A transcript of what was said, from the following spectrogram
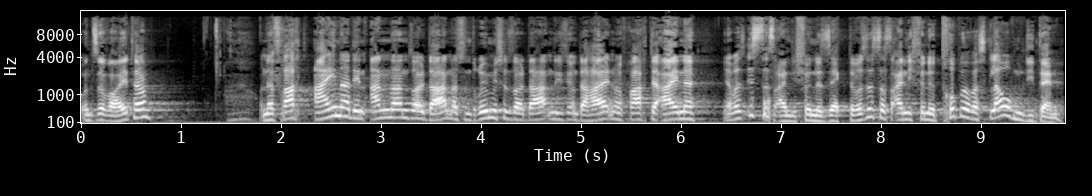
und so weiter. Und da fragt einer den anderen Soldaten, das sind römische Soldaten, die sich unterhalten, und fragt der eine, ja, was ist das eigentlich für eine Sekte? Was ist das eigentlich für eine Truppe? Was glauben die denn?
